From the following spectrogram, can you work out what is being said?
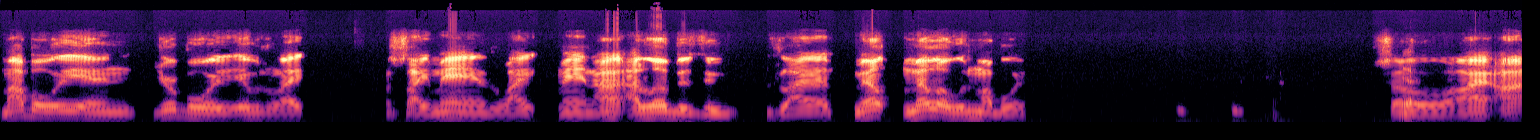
my boy and your boy, it was like it's like man, like man, I I love this dude. It's like Mel Melo was my boy. So I I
